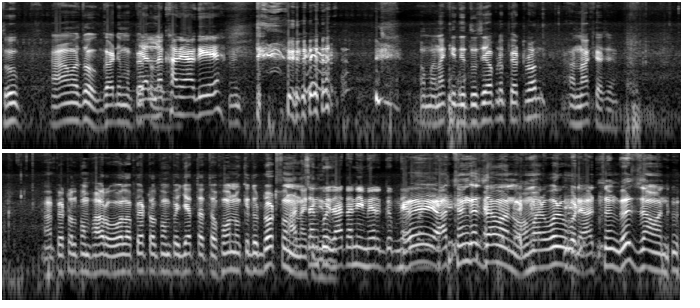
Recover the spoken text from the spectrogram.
ધૂપ? આમાં જો ગાડીમાં પેટ્રોલ લખાને આ ગઈ આમાં નાખી દીધું છે આપણે પેટ્રોલ આ નાખે છે. આ પેટ્રોલ પંપ સારો ઓલા પેટ્રોલ પંપે જતા તો ફોન કીધું દોઢસો નું નાખી કોઈ. જાતા નહીં મેર હાથસંગ જ જવાનું અમારે ઓરવું પડે હાથસંગ જ જવાનું.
